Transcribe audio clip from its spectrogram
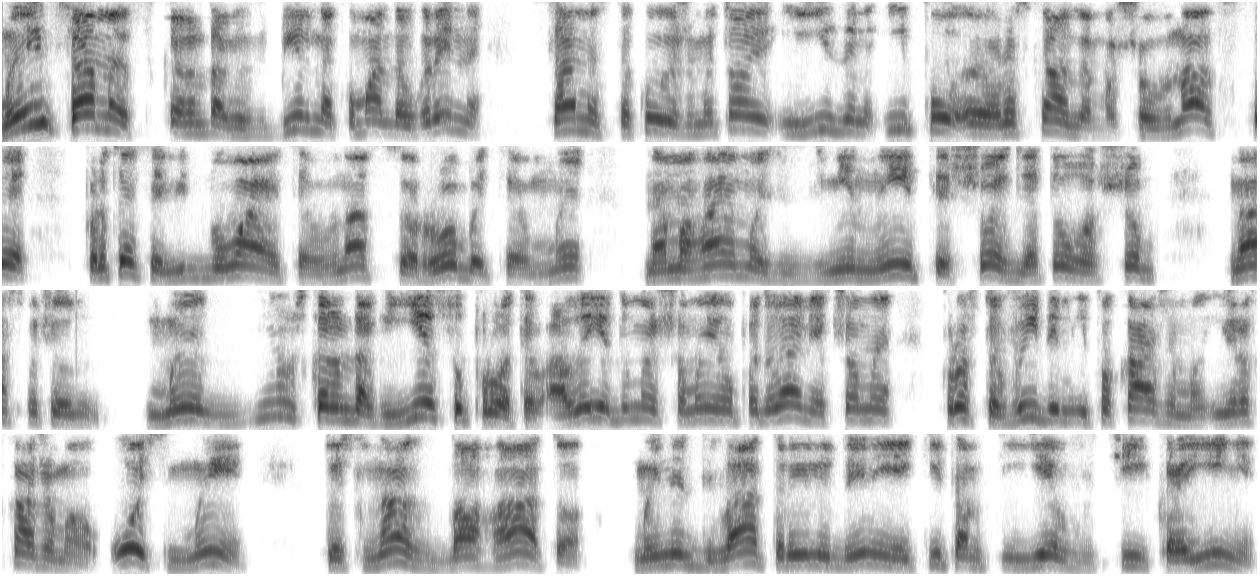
ми саме, скажімо так, збірна команда України саме з такою ж метою і їздимо і по е, розказуємо, що в нас все процеси відбуваються, в нас все робиться. Ми намагаємось змінити щось для того, щоб нас почули. Ми, ну скажімо так, є супротив, але я думаю, що ми його подолаємо, якщо ми просто вийдемо і покажемо і розкажемо: ось ми, тобто нас багато. Ми не два-три людини, які там є в цій країні.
